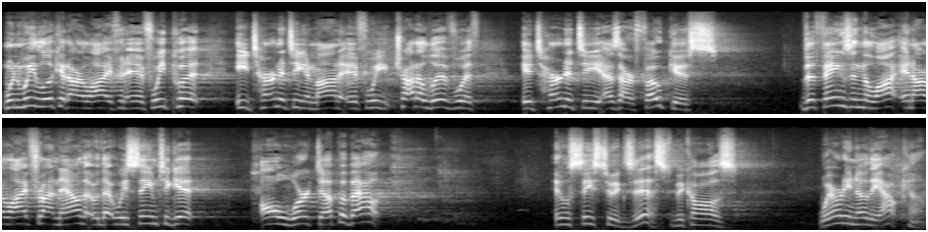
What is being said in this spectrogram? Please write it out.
When we look at our life and if we put eternity in mind, if we try to live with eternity as our focus, the things in, the li- in our lives right now that, that we seem to get all worked up about, it'll cease to exist because we already know the outcome.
